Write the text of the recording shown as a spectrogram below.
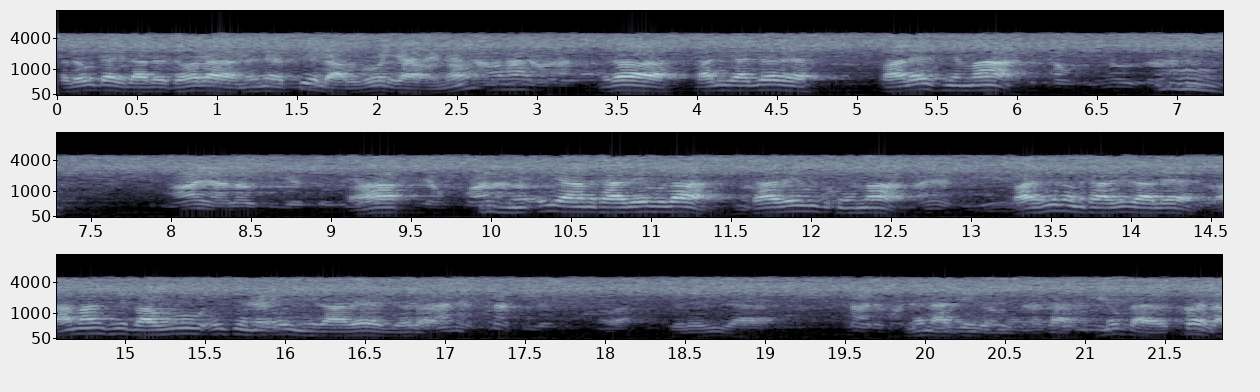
ကသလုံးတိုက်လာလို့ဒေါသကနည်းနည်းဖြစ်လာလို့တကားနော်အဲတော့ကာလီယာပြောတယ်ဘာလဲရှင်မ900လောက်ရှိတယ်ဆိုရင်ကြောင့်ပါအဲ့ရမထားသေးဘူးလားမထားသေးဘူးရှင်မဘာဖြစ်လို့မထားသေးတာလဲဘာမှဖြစ်ပါဘူးအိတ်ရှင်နဲ့အိတ်နေတာပဲပြောတော့ဟုတ်ပါဒီလိုကြီးကမျက်နှာကြည့်ရုံနဲ့ကနှုတ်ကတော့ဆွဲလာ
